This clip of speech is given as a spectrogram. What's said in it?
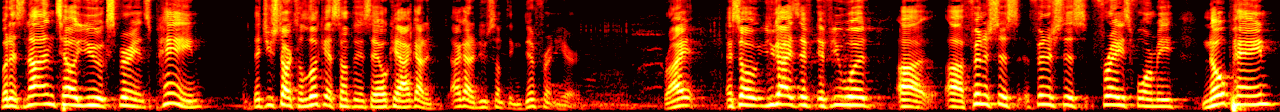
But it's not until you experience pain that you start to look at something and say, okay, I gotta, I gotta do something different here. Right? And so you guys, if, if you would uh, uh, finish this finish this phrase for me, no pain,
